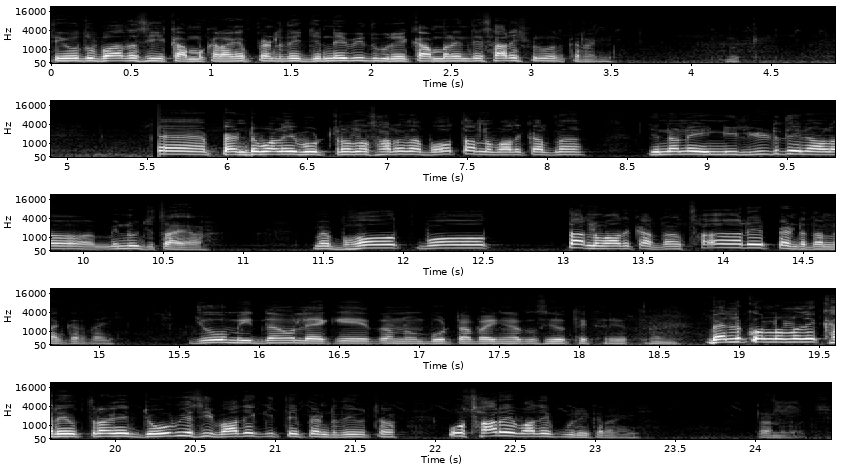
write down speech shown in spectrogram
ਤੇ ਉਸ ਤੋਂ ਬਾਅਦ ਅਸੀਂ ਇਹ ਕੰਮ ਕਰਾਂਗੇ। ਪਿੰਡ ਦੇ ਜਿੰਨੇ ਵੀ ਦੂਰੇ ਕੰਮ ਰਹਿੰਦੇ ਸਾਰੇ ਸ਼ੁਰੂਆਤ ਕਰਾਂਗੇ। ਮੈਂ ਪਿੰਡ ਵਾਲੇ ਵੋਟਰਾਂ ਦਾ ਸਾਰਿਆਂ ਦਾ ਬਹੁਤ ਧੰਨਵਾਦ ਕਰਦਾ ਜਿਨ੍ਹਾਂ ਨੇ ਇੰਨੀ ਲੀਡ ਦੇ ਨਾਲ ਮੈਨੂੰ ਜਿਤਾਇਆ। ਮੈਂ ਬਹੁਤ ਬਹੁਤ ਧੰਨਵਾਦ ਕਰਦਾ ਸਾਰੇ ਪਿੰਡ ਦਾ ਨਗਰ ਦਾ ਜੀ। ਜੋ ਉਮੀਦਾਂ ਉਹ ਲੈ ਕੇ ਤੁਹਾਨੂੰ ਵੋਟਾਂ ਪਾਈਆਂ ਤੁਸੀਂ ਉੱਤੇ ਖਰੇ ਉਤਰੋਗੇ। ਬਿਲਕੁਲ ਉਹਨਾਂ ਦੇ ਖਰੇ ਉਤਰਾਂਗੇ ਜੋ ਵੀ ਅਸੀਂ ਵਾਅਦੇ ਕੀਤੇ ਪਿੰਡ ਦੇ ਵਿੱਚ ਉਹ ਸਾਰੇ ਵਾਅਦੇ ਪੂਰੇ ਕਰਾਂਗੇ। ਧੰਨਵਾਦ ਜੀ।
